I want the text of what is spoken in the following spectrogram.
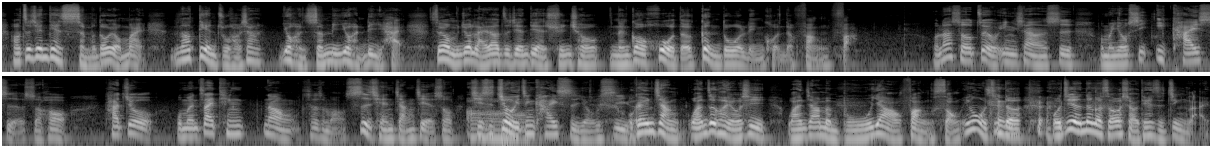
然后这间店什么都有卖，然后店主好像又很神秘又很厉害，所以我们就来到这间店，寻求能够获得更多灵魂的方法。我那时候最有印象的是，我们游戏一开始的时候，他就我们在听那种叫什么事前讲解的时候，其实就已经开始游戏了。我跟你讲，玩这款游戏，玩家们不要放松，因为我记得，我记得那个时候小天使进来，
